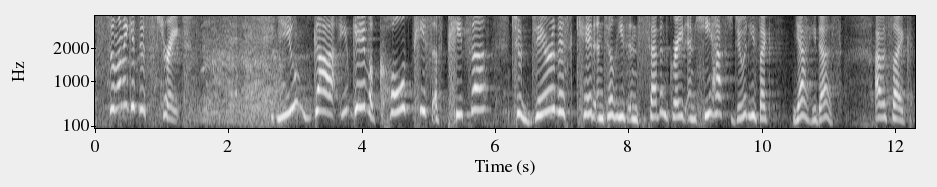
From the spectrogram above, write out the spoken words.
so let me get this straight. You got you gave a cold piece of pizza to dare this kid until he's in seventh grade and he has to do it? He's like, yeah, he does. I was like,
